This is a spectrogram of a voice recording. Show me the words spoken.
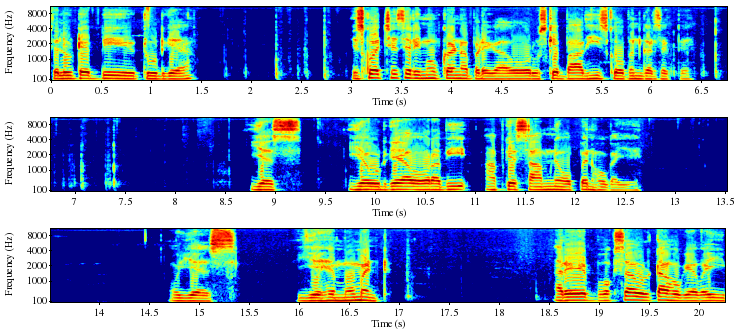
सेल्यू टेप भी टूट गया। इसको अच्छे से रिमूव करना पड़ेगा और उसके बाद ही इसको ओपन कर सकते हैं। यस ये उठ गया और अभी आपके सामने ओपन होगा ये। ओ यस ये है मोमेंट अरे, बक्सा उल्टा हो गया भाई.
